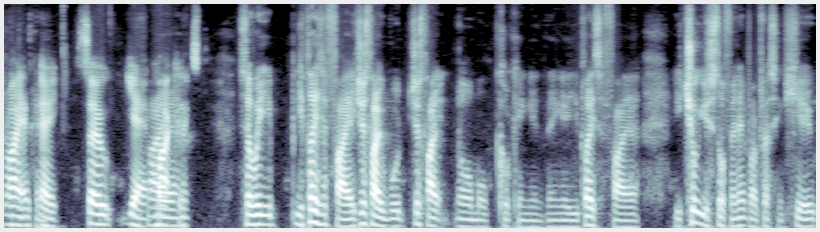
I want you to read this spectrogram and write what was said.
Right, okay. Okay. So, yeah, Fire. Matt can ex- So we, you place a fire, just like wood, just like normal cooking and thingy. You place a fire, you chuck your stuff in it by pressing Q,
